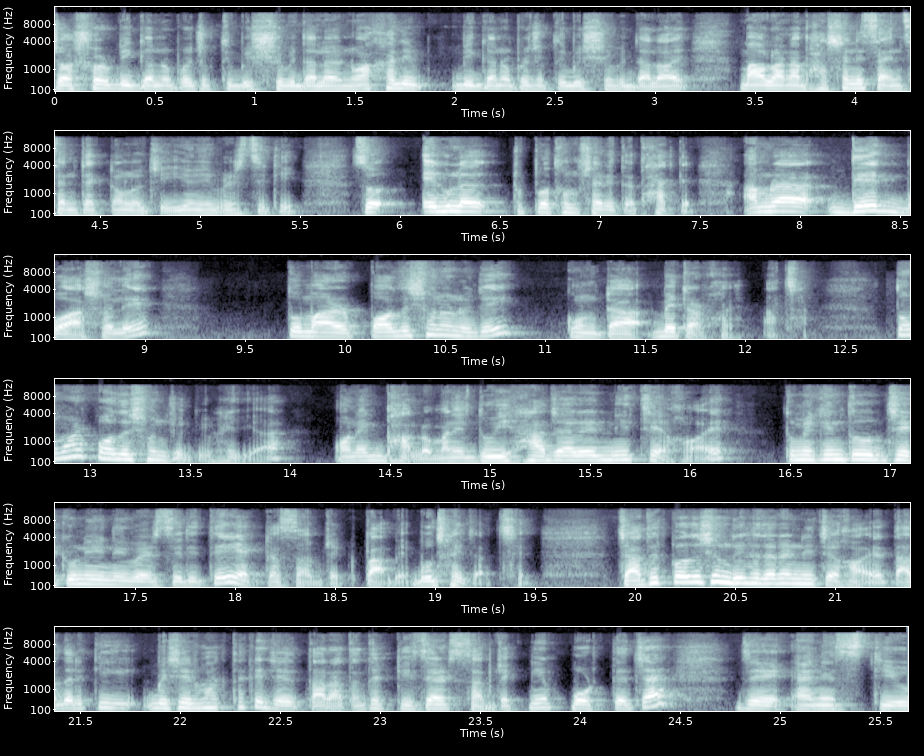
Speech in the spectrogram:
যশোর বিজ্ঞান ও প্রযুক্তি বিশ্ববিদ্যালয়, নোয়াখালী বিজ্ঞান ও প্রযুক্তি বিশ্ববিদ্যালয়, Maulana Bhasani science and technology university so এগুলো একটু প্রথম সারিতে থাকে। আমরা দেখব আসলে তোমার পজিশন অনুযায়ী কোনটা বেটার হয়। আচ্ছা তোমার পজিশন যদি ভাইয়া অনেক ভালো মানে দুই হাজারের নিচে হয় তুমি কিন্তু যে কোনো ইউনিভার্সিটিতেই একটা সাবজেক্ট পাবে, বোঝাই যাচ্ছে। যাদের পজিশন দুই হাজারের নিচে হয়, তাদের কি বেশিরভাগ থাকে যে তারা তাদের ডিজায়ার্ড সাবজেক্ট নিয়ে পড়তে চায়? যে এনএসটিউ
